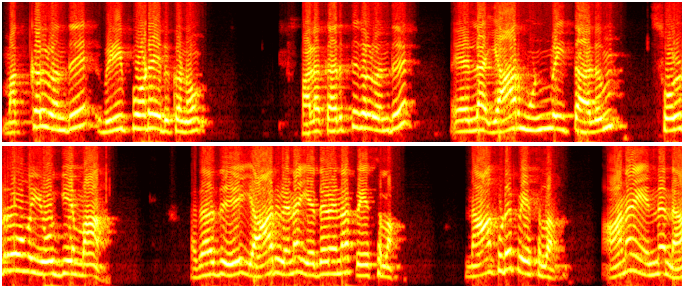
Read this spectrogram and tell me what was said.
மக்கள் வந்து விழிப்போட இருக்கணும். பல கருத்துகள் வந்து எல்லாம் யார் முன்வைத்தாலும் சொல்றவங்க யோக்கியமா? அதாவது யார் வேணா எதை வேணா பேசலாம். நான் கூட பேசலாம். ஆனா என்னன்னா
